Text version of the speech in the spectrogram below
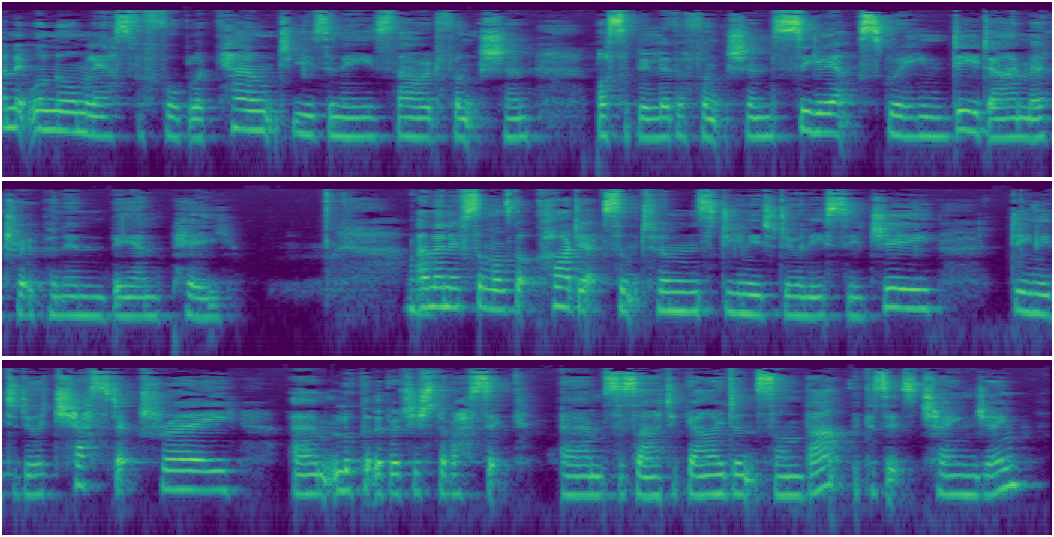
And it will normally ask for full blood count, U&Es, thyroid function, possibly liver function, celiac screen, D-dimer, troponin, BNP. And then if someone's got cardiac symptoms, do you need to do an ECG? Do you need to do a chest x-ray? Um, look at the British Thoracic um, Society guidance on that because it's changing.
